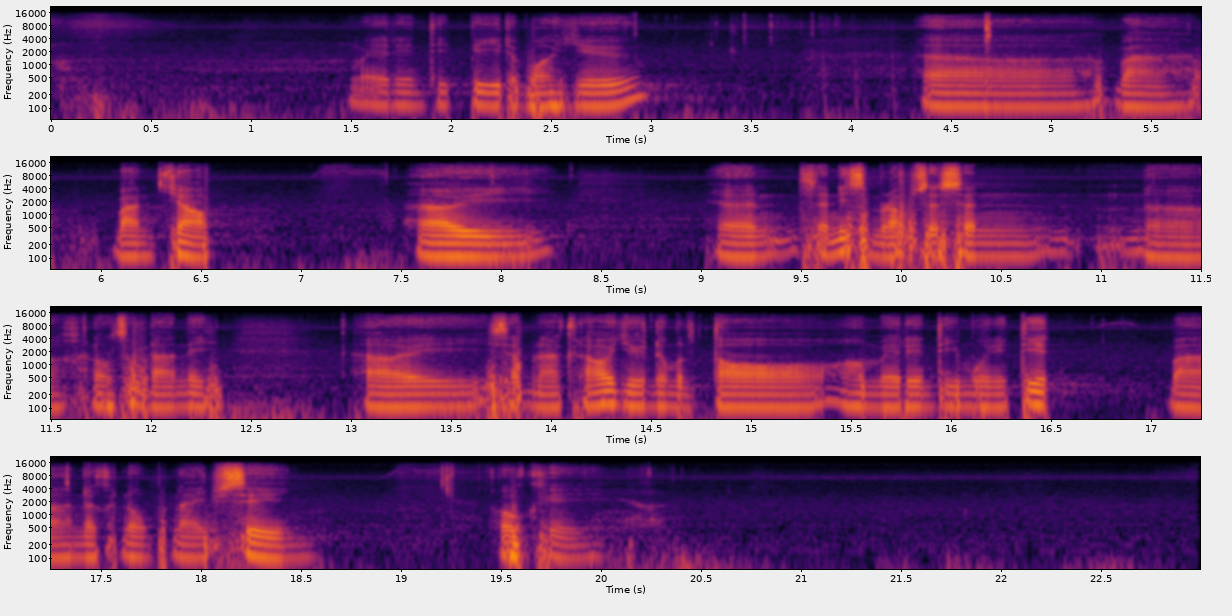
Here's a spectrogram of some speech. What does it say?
មេរៀនទី2របស់យើងអឺបាទបានចប់ហើយនេះសម្រាប់ session ក្នុងសប្តាហ៍នេះហើយសប្តាហ៍ក្រោយយើងនឹងបន្តមេរៀនទី1នេះទៀតបាទនៅក្នុងផ្នែកផ្សេងអូខេ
